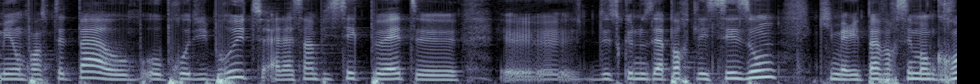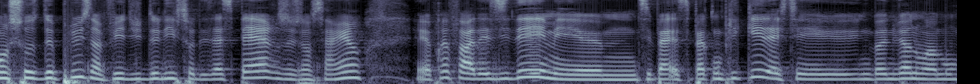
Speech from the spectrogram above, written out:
mais on pense peut-être pas aux, aux produits bruts, à la simplicité que peut être euh, euh, de ce que nous apportent les saisons, qui méritent pas forcément grand-chose de plus. Un filet d'olive sur des asperges, j'en sais rien. Et après, il faut avoir des idées, mais euh, c'est pas, pas compliqué d'acheter une bonne viande ou un bon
